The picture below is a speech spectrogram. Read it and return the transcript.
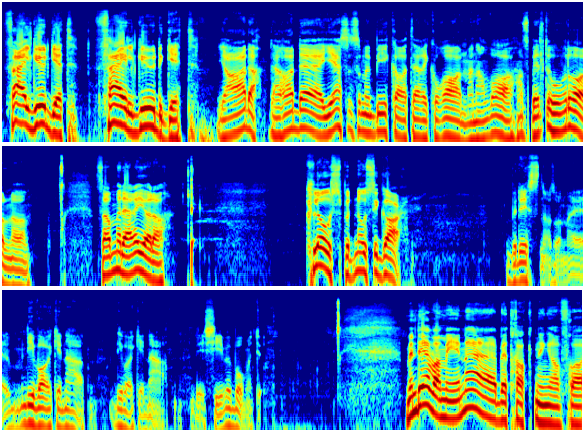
Feil gud, gitt. Feil gud, gitt. Ja da, der hadde Jesus som en bikarakter i Koranen, men han, var, han spilte hovedrollen, og samme dere gjør, da. Close but no cigar. Buddhistene og sånn, eh, de var jo ikke i nærheten. De var ikke i nærheten. De skivebommet jo. Men det var mine betraktninger fra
